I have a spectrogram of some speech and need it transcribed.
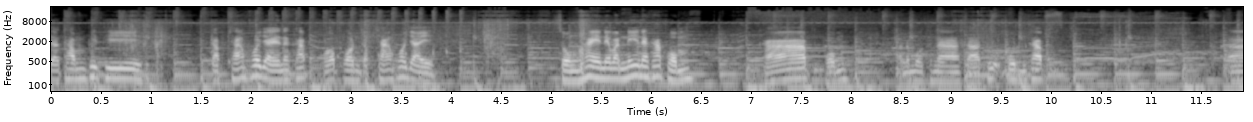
จะทำพิธีกับช้างพ่อใหญ่นะครับ ขอพรกับช้างพ่อใหญ่ ส่งให้ในวันนี้นะครับผมครับ ผมอนุโมทนาสาธุบุญครับอ่า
